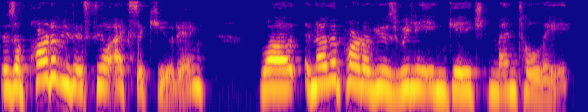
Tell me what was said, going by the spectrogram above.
there's a part of you that's still executing while another part of you is really engaged mentally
